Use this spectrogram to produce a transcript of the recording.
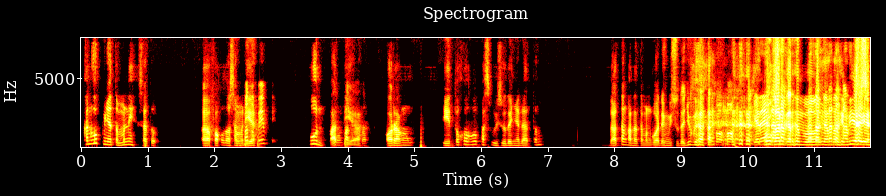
kan gue punya temen nih satu eh, fakultas sama Unpad dia. PB. Unpad, Unpad, ya. Unpad. Orang itu kok gue pas wisudanya datang datang karena teman gue ada yang wisuda juga. Oh, Bukan datang- karena mau nyamperin dia ya.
